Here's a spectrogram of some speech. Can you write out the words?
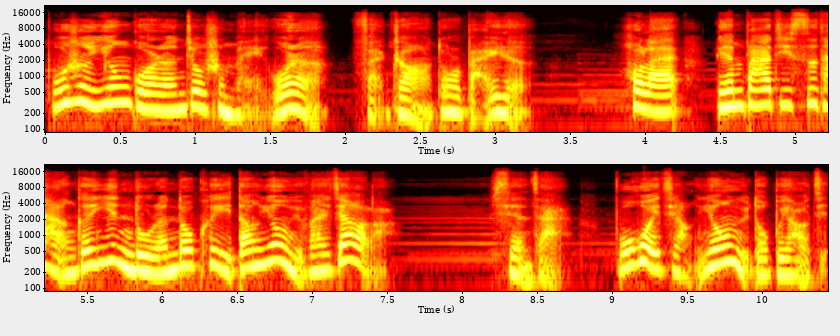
不是英国人就是美国人，反正都是白人。后来连巴基斯坦跟印度人都可以当英语外教了。现在不会讲英语都不要紧，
